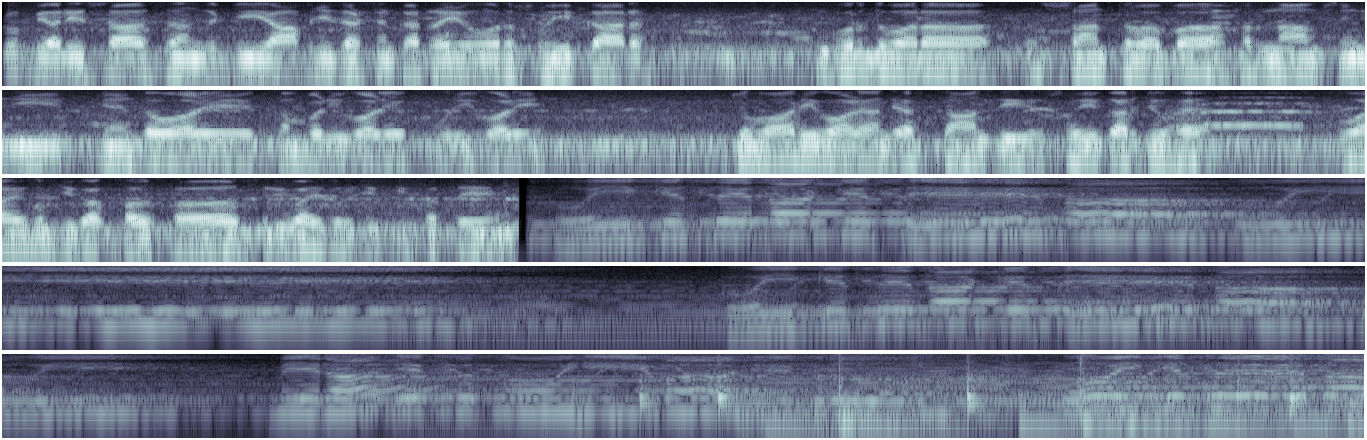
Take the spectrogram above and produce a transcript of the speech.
ਗੁਰੂ ਪਿਆਰੀ ਸਾਧ ਸੰਗਤ ਜੀ ਆਪ ਜੀ ਦਰਸ਼ਨ ਕਰ ਰਹੇ ਹੋ ਰਸੋਈ ਘਰ ਗੁਰਦੁਆਰਾ ਸੰਤ ਬਾਬਾ ਹਰਨਾਮ ਸਿੰਘ ਜੀ, ਕੇਂਦ ਵਾਲੇ, ਕੰਬਲੀ ਵਾਲੇ ਪੂਰੀ ਵਾਲੇ, ਚੁਬਾਰੀ ਵਾਲਿਆਂ ਦੇ ਅਸਥਾਨ ਦੀ ਰਸੋਈ ਘਰ ਜੋ ਹੈ, ਵਾਹਿਗੁਰੂ ਜੀ ਕਾ ਖਾਲਸਾ, ਸ੍ਰੀ ਵਾਹਿਗੁਰੂ ਜੀ ਕੀ ਫਤਿਹ। ਕੋਈ ਕਿਸੇ ਦਾ ਕਿਸੇ ਦਾ ਕੋਈ ਕੋਈ ਕਿਸੇ ਦਾ ਕਿਸੇ ਮੇਰਾ ਇੱਕ ਤੋਂ ਹੀ ਵਾਹਿਗੁਰੂ ਕੋਈ ਕਿਸੇ ਦਾ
